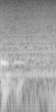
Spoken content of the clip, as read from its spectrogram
you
